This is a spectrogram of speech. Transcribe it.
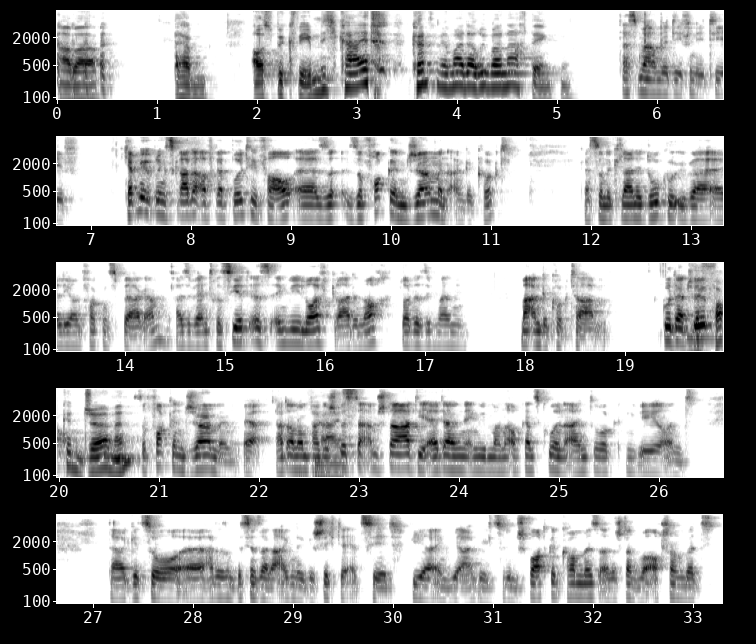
Aber ähm, aus Bequemlichkeit könnten wir mal darüber nachdenken. Das machen wir definitiv. Ich habe mir übrigens gerade auf Red Bull TV äh, The, The Fog in German angeguckt. Das ist so eine kleine Doku über äh, Leon Fockensberger. Also wer interessiert ist, irgendwie läuft gerade noch, sollte sich mal, mal angeguckt haben. Guter Typ. The Fucking German. The Fucking German, ja. Hat auch noch ein paar nice. Geschwister am Start. Die Eltern irgendwie machen auch ganz coolen Eindruck irgendwie und da geht so, äh, hat er so ein bisschen seine eigene Geschichte erzählt, wie er irgendwie eigentlich zu dem Sport gekommen ist. Also stand wohl auch schon mit,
